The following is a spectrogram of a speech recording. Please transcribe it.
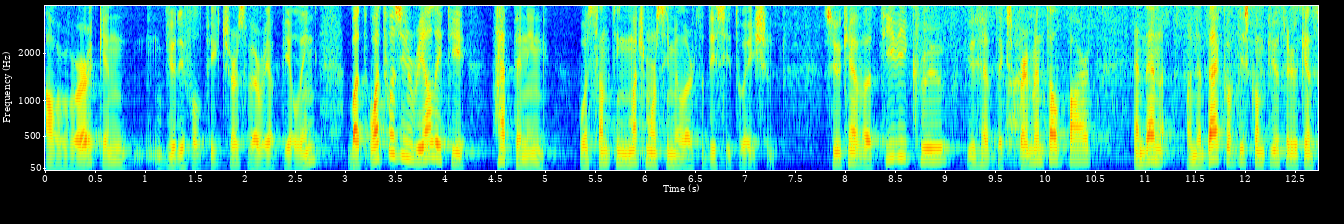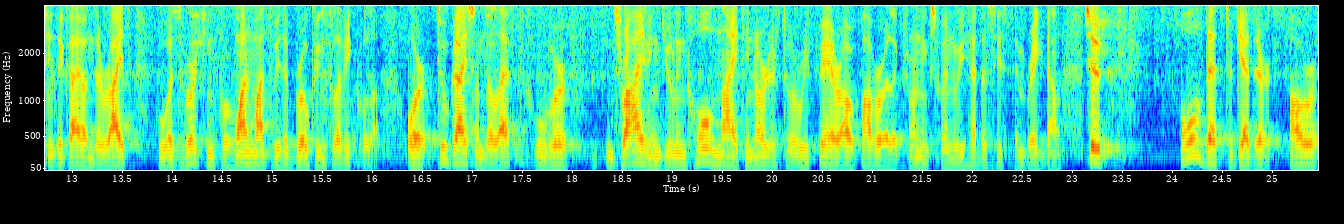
our work, and beautiful pictures, very appealing. But what was in reality happening was something much more similar to this situation. So you can have a TV crew, you have the experimental part, and then on the back of this computer you can see the guy on the right who was working for one month with a broken clavicula, or two guys on the left who were driving during whole night in order to repair our power electronics when we had a system breakdown. So all that together, our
